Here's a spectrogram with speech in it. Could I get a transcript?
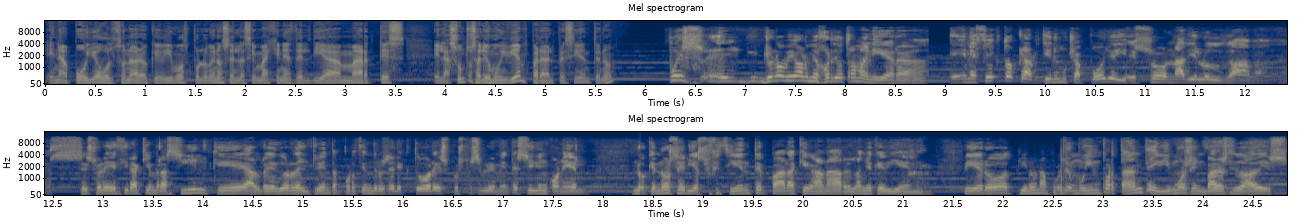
en apoyo a Bolsonaro que vimos, por lo menos en las imágenes del día martes, el asunto salió muy bien para el presidente, ¿no? Pues eh, yo lo veo a lo mejor de otra manera. En efecto, claro, tiene mucho apoyo y eso nadie lo dudaba. Se suele decir aquí en Brasil que alrededor del 30% de los electores pues posiblemente siguen con él, lo que no sería suficiente para que ganara el año que viene. Pero tiene un apoyo muy importante y vimos en varias ciudades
